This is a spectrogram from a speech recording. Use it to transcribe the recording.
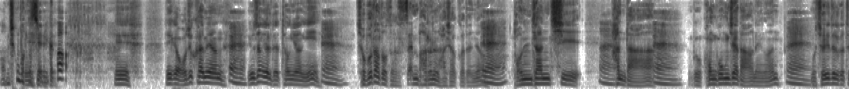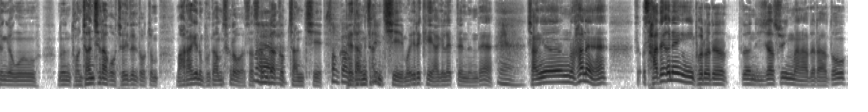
엄청 벌었습니까? 예. 그러니까 오죽하면 예. 윤석열 대통령이 예. 저보다도 더 센 발언을 하셨거든요. 예. 돈잔치 예. 한다. 예. 그 공공재다 은행은. 예. 뭐 저희들 같은 경우는 돈잔치라고 저희들도 좀 말하기는 부담스러워서 네. 성가급 잔치, 배당 잔치. 뭐 이렇게 이야기를 했댔는데 예. 작년 한 해 4대 은행이 벌어졌던 이자 수익만 하더라도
